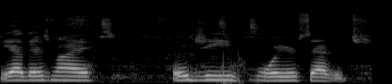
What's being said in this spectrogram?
yeah, there's my OG Warrior Savage.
